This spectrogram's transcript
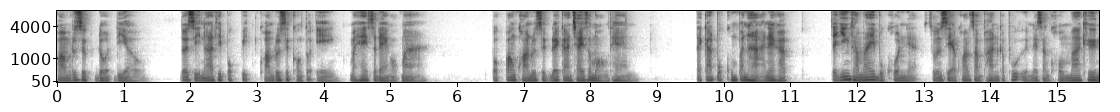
ความรู้สึกโดดเดี่ยว โดยสีหน้าที่ปกปิดความรู้สึกของตัวเองไม่ให้แสดงออกมา ปกป้องความรู้สึกด้วยการใช้สมองแทน แต่การปกคุมปัญหาเนี่ยครับ จะยิ่งทำให้บุคคลเนี่ยสูญเสียความสัมพันธ์กับผู้อื่นในสังคมมากขึ้น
